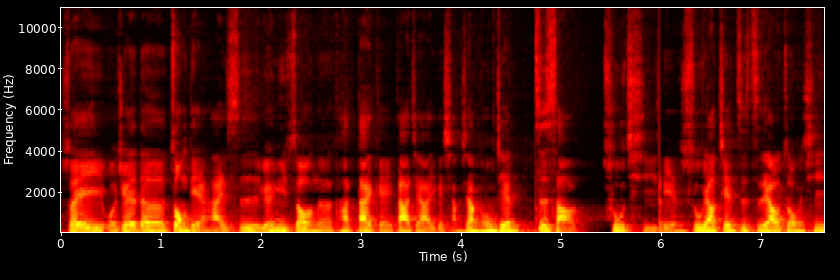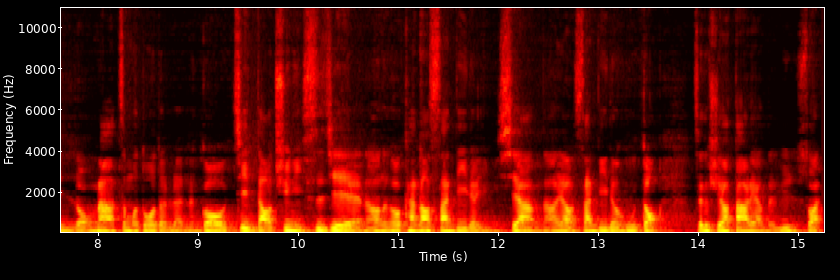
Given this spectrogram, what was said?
所以我觉得重点还是元宇宙呢，它带给大家一个想象空间。至少初期，脸书要建置资料中心，容纳这么多的人能够进到虚拟世界，然后能够看到 3D 的影像，然后要有 3D 的互动，这个需要大量的运算。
